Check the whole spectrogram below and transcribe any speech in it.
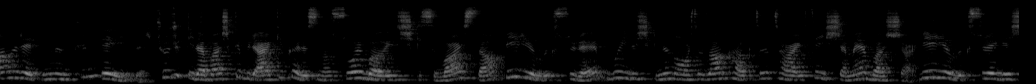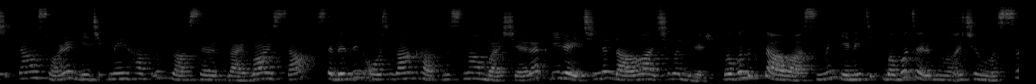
davanın reddi mümkün değildir. Çocuk ile başka bir erkek arasında soy bağı ilişkisi varsa bir yıllık süre bu ilişkinin ortadan kalktığı tarihte işlemeye başlar. Bir yıllık süre geçtikten sonra gecikmeyi haklı kılan sebepler varsa sebebin ortadan kalkmasından başlayarak bir ay içinde dava açılabilir. Babalık davasının genetik baba tarafından açılması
